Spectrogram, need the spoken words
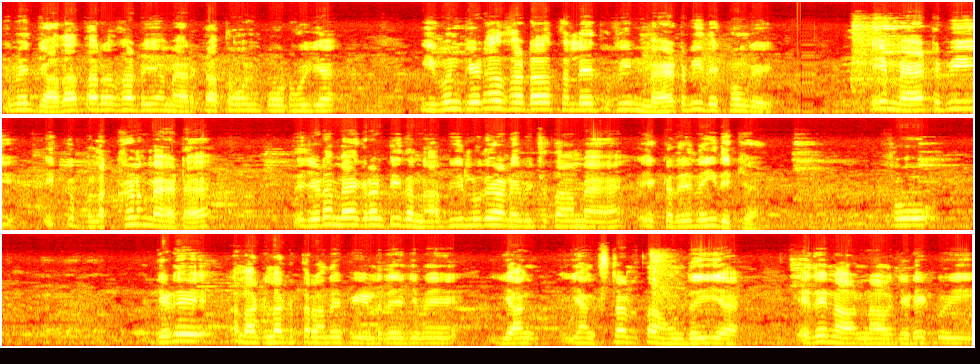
ਜਿਵੇਂ ਜ਼ਿਆਦਾਤਰ ਸਾਡੇ ਅਮਰੀਕਾ ਤੋਂ ਇੰਪੋਰਟ ਹੋਈ ਹੈ ਈਵਨ ਜਿਹੜਾ ਸਾਡਾ ਥੱਲੇ ਤੁਸੀਂ ਮੈਟ ਵੀ ਦੇਖੋਗੇ, ਇਹ ਮੈਟ ਵੀ ਇੱਕ ਵਿਲੱਖਣ ਮੈਟ ਹੈ ਤੇ ਜਿਹੜਾ ਮੈਂ ਗਰੰਟੀ ਦਿੰਦਾ ਵੀ ਲੁਧਿਆਣੇ ਵਿੱਚ ਤਾਂ ਮੈਂ ਇਹ ਕਦੇ ਨਹੀਂ ਦੇਖਿਆ। ਸੋ ਜਿਹੜੇ ਅਲੱਗ-ਅਲੱਗ ਤਰ੍ਹਾਂ ਦੇ ਫੀਲਡ ਦੇ ਜਿਵੇਂ ਯੰਗ ਯੰਗਸਟਰ ਤਾਂ ਹੁੰਦੇ ਹੀ ਆ, ਇਹਦੇ ਨਾਲ ਨਾਲ ਜਿਹੜੇ ਕੋਈ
